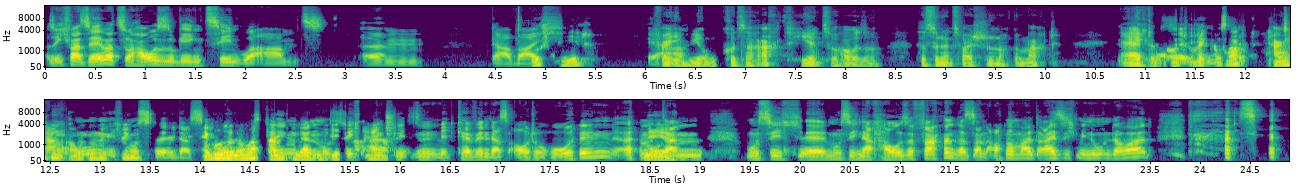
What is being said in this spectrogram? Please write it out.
also ich war selber zu Hause so gegen 10 Uhr abends. Ähm, da war So ich. spät? Ich war Ja. irgendwie um kurz nach acht hier zu Hause. Was hast du denn zwei Stunden noch gemacht? Dann hab ich ich das musste, Auto ich weggebracht, tanken, Auto tanken, ich wegbringen. musste das Ja gut, Auto dann abbringen, dann vielleicht musste ich ja. anschließend mit Kevin das Auto holen, ähm, Ja, ja. dann muss ich, äh, muss ich nach Hause fahren, was dann auch nochmal 30 Minuten dauert.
